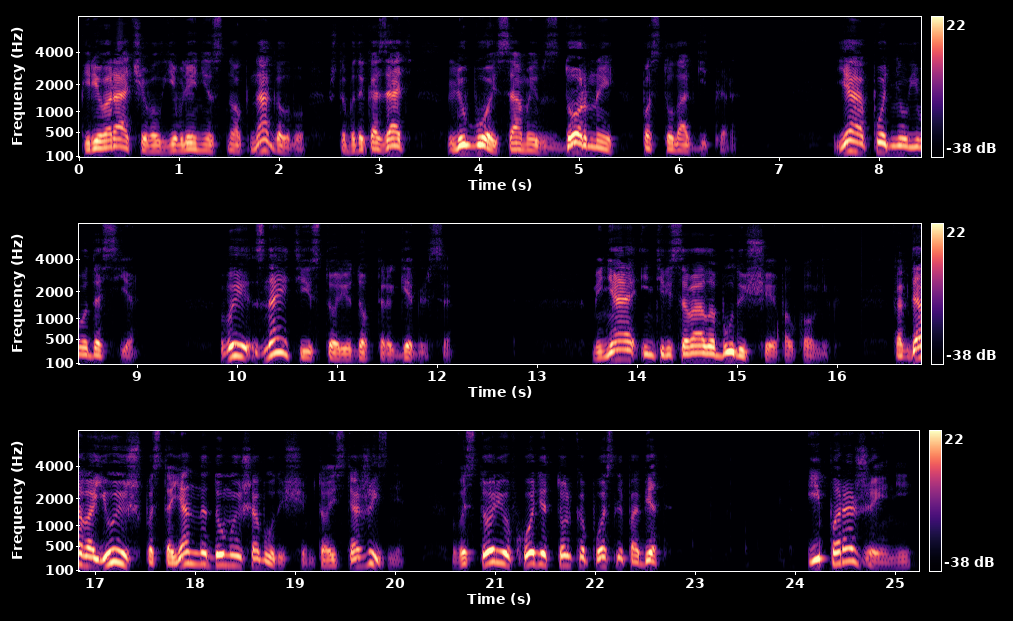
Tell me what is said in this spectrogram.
переворачивал явления с ног на голову, чтобы доказать, любой самый вздорный постулат Гитлера. Я поднял его досье. Вы знаете историю доктора Геббельса? Меня интересовало будущее, полковник. Когда воюешь, постоянно думаешь о будущем, то есть о жизни. В историю входит только после побед и поражений.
